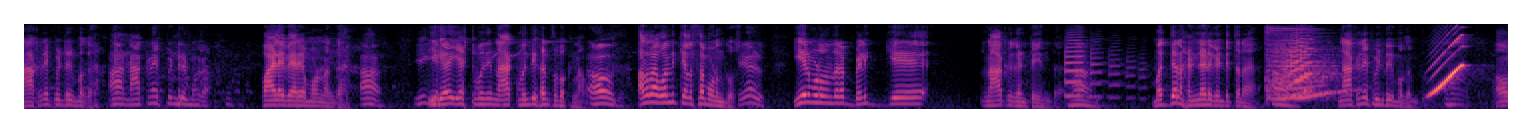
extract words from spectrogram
ನಾಲ್ಕನೇ ಪಿಂಡ್ರಿ ಮಗ. ಹಾ ನಾಲ್ಕನೇ ಪಿಂಡ್ರಿ ಮಗ. ಪಾಳೆ ಬೇರೆ ಮಣ್ಣಂಗ. ಹಾ ಈಗ ಎಷ್ಟು ಮಂದಿ ನಾಲ್ಕು ಮಂದಿ ಹಂಚ್ಬೇಕು ನಾವು. ಹೌದು. ಅದ್ರಾಗ ಒಂದು ಕೆಲಸ ಮಾಡೋದು ಹೇಳು. ಏನ್ ಮಾಡೋದು ಅಂದ್ರೆ ಬೆಳಿಗ್ಗೆ ನಾಲ್ಕು ಗಂಟೆಯಿಂದ ಮಧ್ಯಾಹ್ನ ಹನ್ನೆರಡು ಗಂಟೆ ತನ ನಾಲ್ಕನೇ ಪಿಂಡ್ರಿ ಮಗಂದು. ಅವ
